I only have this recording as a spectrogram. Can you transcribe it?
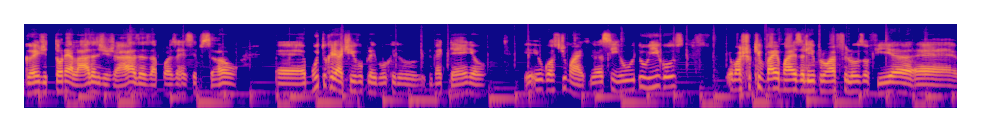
ganho de toneladas de jardas após a recepção. É muito criativo o playbook do, do McDaniel. Eu, eu gosto demais. Assim, o do Eagles, eu acho que vai mais ali para uma filosofia é,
